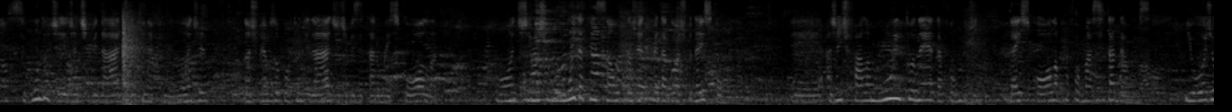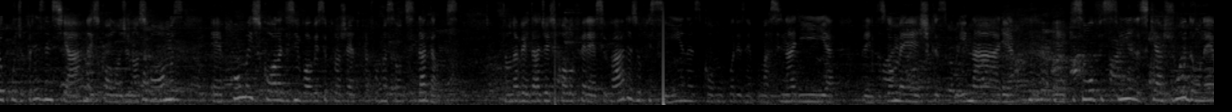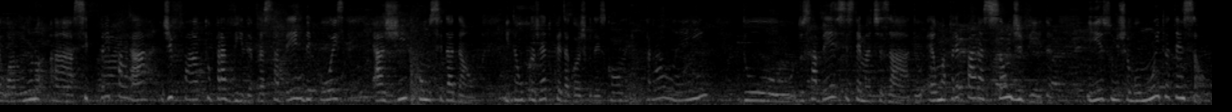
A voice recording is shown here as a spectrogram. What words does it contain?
nosso segundo dia de atividades aqui na Finlândia. Nós tivemos a oportunidade de visitar uma escola onde me chamou muita atenção o projeto pedagógico da escola. É, a gente fala muito né, da, forma de, da escola para formar cidadãos. E hoje eu pude presenciar na escola onde nós fomos é, como a escola desenvolve esse projeto para a formação de cidadãos. Então, na verdade, a escola oferece várias oficinas, como, por exemplo, marcenaria, prendas domésticas, culinária, é, que são oficinas que ajudam né, o aluno a se preparar de fato para a vida, para saber depois agir como cidadão. Então, o projeto pedagógico da escola é para além do, do saber sistematizado, é uma preparação de vida. E isso me chamou muita atenção.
